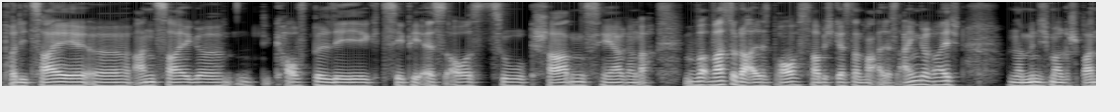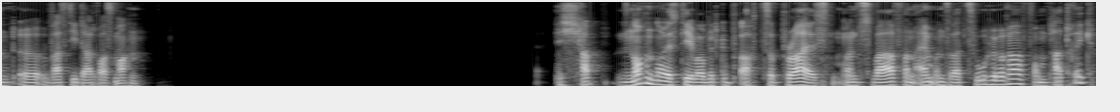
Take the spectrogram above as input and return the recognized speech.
Polizeianzeige, äh, Kaufbeleg, CPS-Auszug, Schadenshergang, ach, was du da alles brauchst, habe ich gestern mal alles eingereicht. Und dann bin ich mal gespannt, äh, was die daraus machen. Ich habe noch ein neues Thema mitgebracht, Surprise. Und zwar von einem unserer Zuhörer, vom Patrick.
